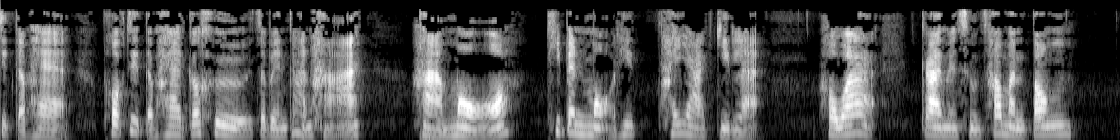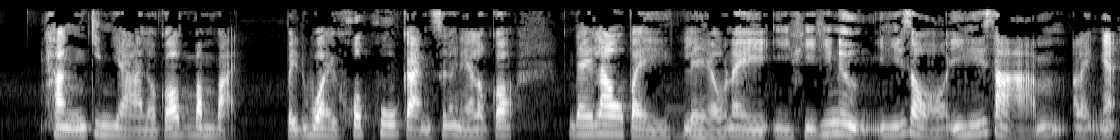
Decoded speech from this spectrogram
จิตแพทย์ พบจิตแพทย์ก็คือจะเป็นการหาหาหมอที่เป็นหมอที่ให้ยากินแหละ เพราะว่าการเป็นซึมเศร้ามันต้องทั้งกินยาแล้วก็บำบัดไปด้วยควบคู่กัน ซึ่งอันนี้เราก็ได้เล่าไปแล้วใน EP ที่หนึ่ง EP ที่สอง EP ที่สามอะไรเงี้ย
